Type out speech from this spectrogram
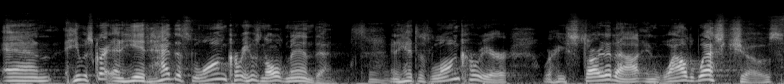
And he was great. And he had had this long career. He was an old man then, and he had this long career where he started out in Wild West shows,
